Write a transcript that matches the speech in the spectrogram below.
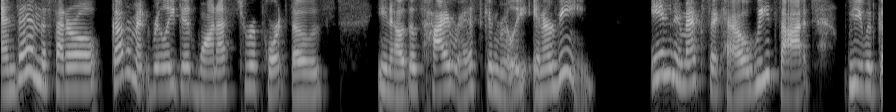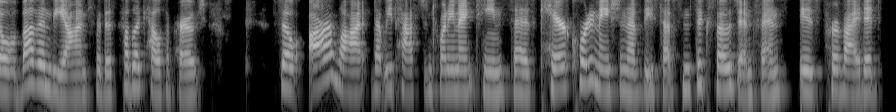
And then the federal government really did want us to report those, you know, those high risk and really intervene. In New Mexico, we thought we would go above and beyond for this public health approach. So, our law that we passed in 2019 says care coordination of these substance exposed infants is provided.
